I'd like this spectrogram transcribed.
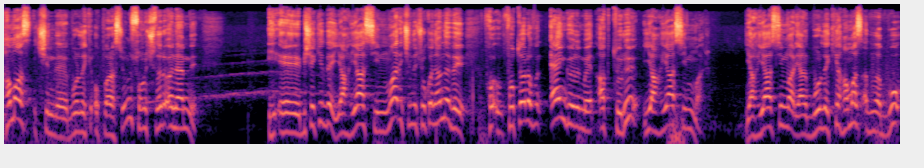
Hamas içinde buradaki operasyonun sonuçları önemli. Ee, bir şekilde Yahya Sinvar içinde çok önemli ve fo- fotoğrafın en görülmeyen aktörü Yahya Sinvar. Yahya Sinvar yani buradaki Hamas adına bu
